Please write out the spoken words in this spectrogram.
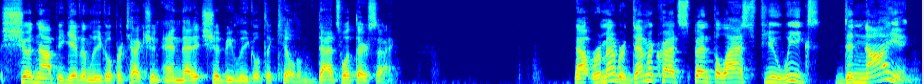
should not be given legal protection and that it should be legal to kill them. That's what they're saying. Now, remember, Democrats spent the last few weeks denying,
